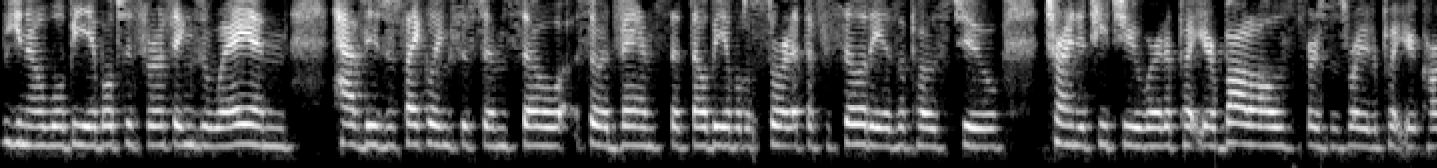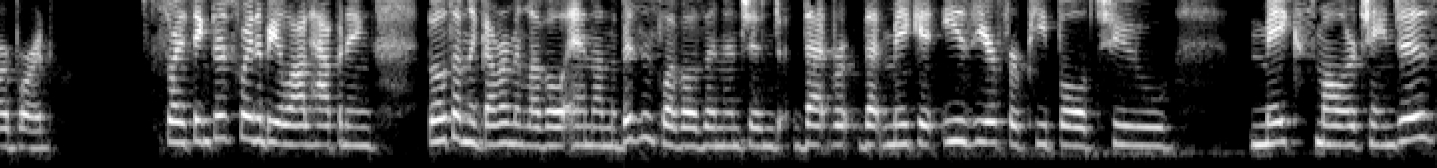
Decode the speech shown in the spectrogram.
you know we'll be able to throw things away and have these recycling systems so so advanced that they'll be able to sort at the facility as opposed to trying to teach you where to put your bottles versus where to put your cardboard so I think there's going to be a lot happening both on the government level and on the business level as I mentioned that that make it easier for people to make smaller changes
